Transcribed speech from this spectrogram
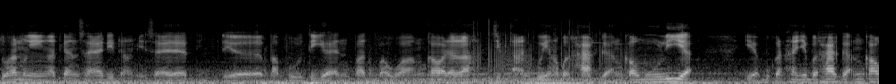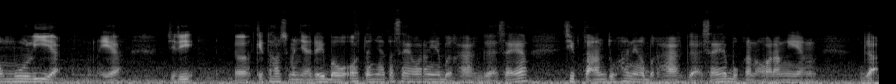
Tuhan mengingatkan saya di dalam saya 43 ayat 4 bahwa engkau adalah ciptaanku yang berharga, engkau mulia. Ya, bukan hanya berharga, engkau mulia. Ya. Jadi uh, kita harus menyadari bahwa oh ternyata saya orang yang berharga. Saya ciptaan Tuhan yang berharga. Saya bukan orang yang nggak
